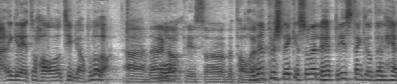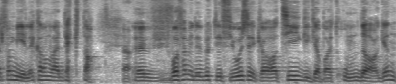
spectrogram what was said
er det greit å ha noe tilgang på noe, da. Ja, Det er en lav pris å betale. Og det er plutselig ikke så veldig høy pris. Tenk at En hel familie kan være dekket. da. Ja. Uh, vår familie brukte i fjor ca. 10 gigabyte om dagen.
